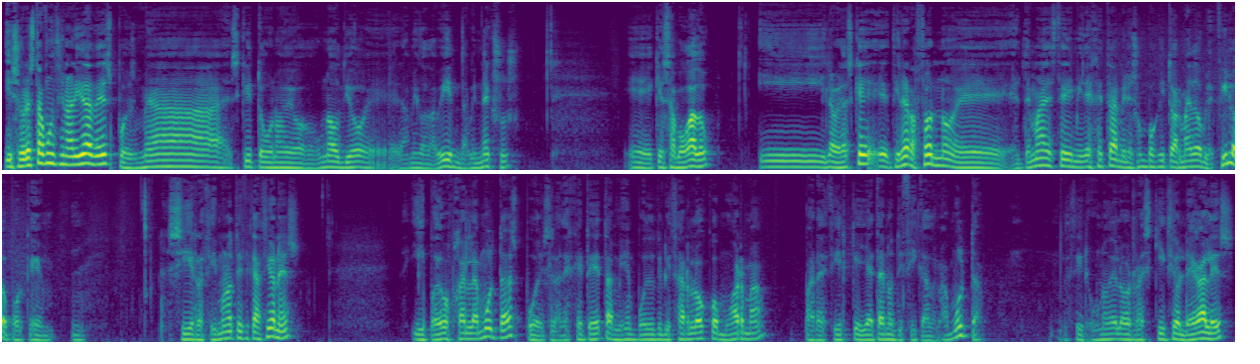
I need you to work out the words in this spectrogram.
Y sobre estas funcionalidades, pues me ha escrito un audio, un audio el amigo David, David Nexus, eh, que es abogado, y la verdad es que eh, tiene razón, ¿no? Eh, el tema de este de mi DG también es un poquito arma de doble filo, porque mm, si recibimos notificaciones y podemos pagar las multas, pues la DGT también puede utilizarlo como arma para decir que ya te ha notificado la multa. Es decir, uno de los resquicios legales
